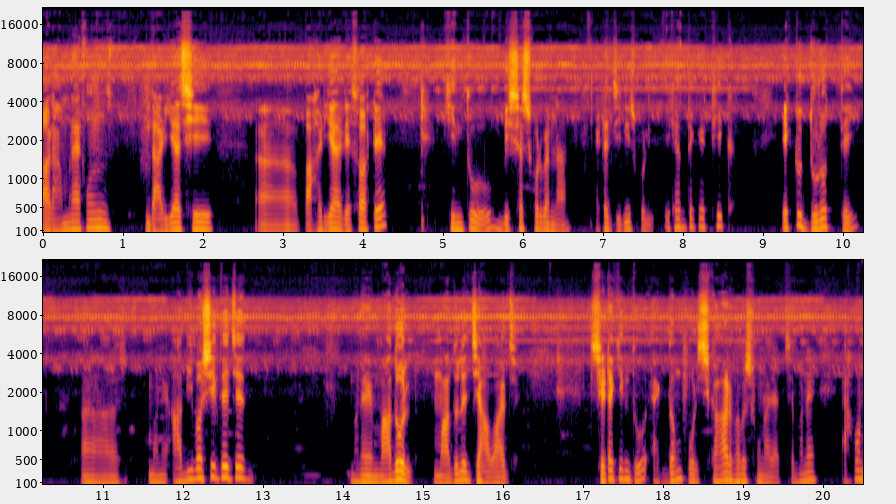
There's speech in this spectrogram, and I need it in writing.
আর আমরা এখন দাঁড়িয়ে আছি পাহাড়িয়া রিসর্টে কিন্তু বিশ্বাস করবেন না, একটা জিনিস বলি, এখান থেকে ঠিক একটু দূরত্বেই মানে আদিবাসীদের যে মানে মাদল, মাদলের যে আওয়াজ, সেটা কিন্তু একদম পরিষ্কারভাবে শোনা যাচ্ছে। মানে এখন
